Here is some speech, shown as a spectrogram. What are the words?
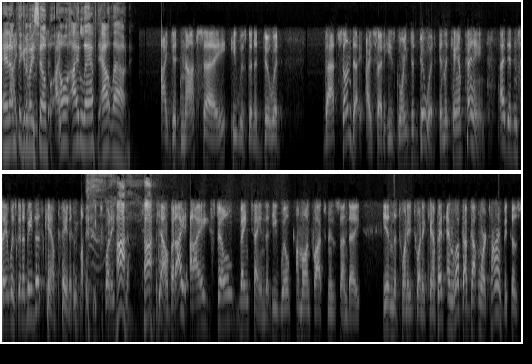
And I'm I thinking to myself, I- oh, I laughed out loud. I did not say he was going to do it that Sunday. I said he's going to do it in the campaign. I didn't say it was going to be this campaign. It might be 20. no, but I, I still maintain that he will come on Fox News Sunday in the 2020 campaign. And look, I've got more time because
